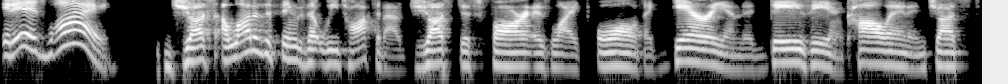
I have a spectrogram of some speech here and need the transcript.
It is. Why? just a lot of the things that we talked about, just as far as like all the Gary and the Daisy and Colin, and just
